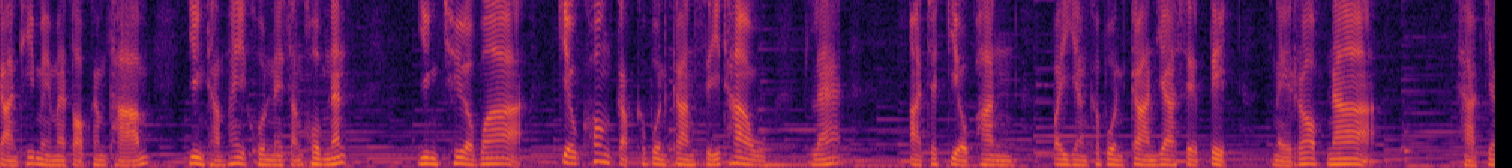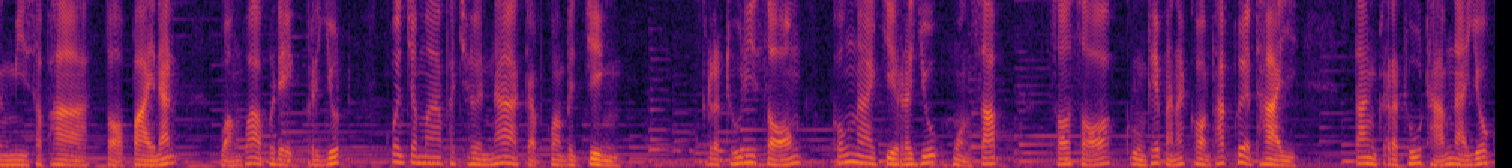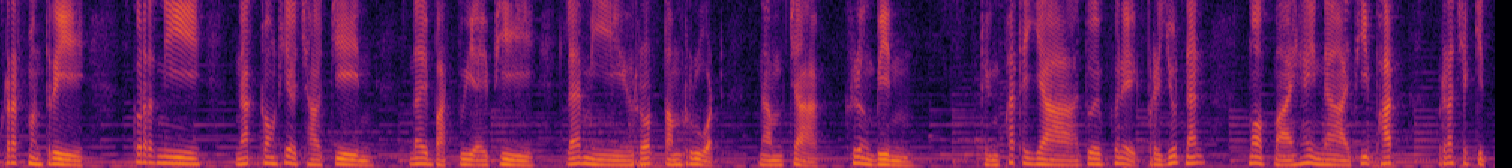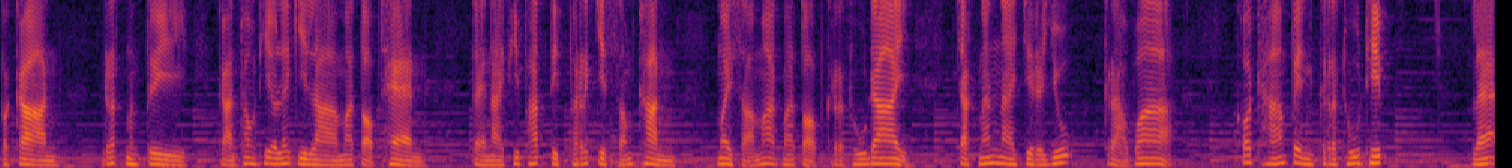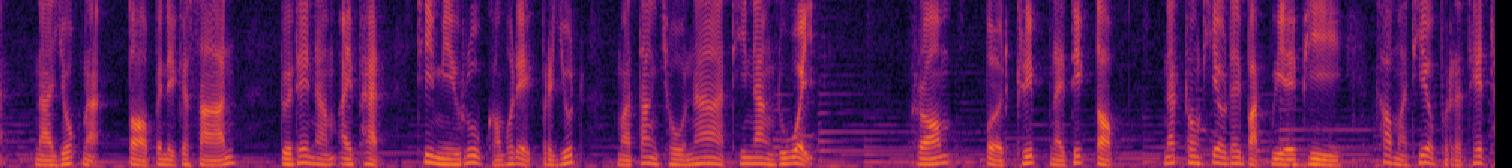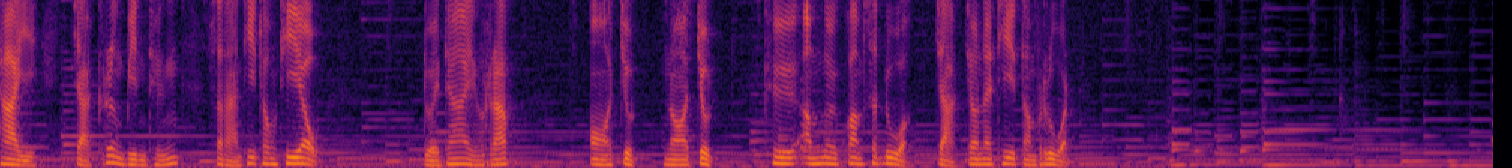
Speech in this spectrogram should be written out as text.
การที่ไม่มาตอบคำถาม ยิ่งทำให้คนในสังคมนั้น ยิ่งเชื่อว่าเกี่ยวข้องกับขบวนการสีเทาและอาจจะเกี่ยวพันไปยังขบวนการยาเสพติดในรอบหน้า หากยังมีสภาต่อไปนั้น หวังว่าพลเอกประยุทธ์ควรจะมาเผชิญหน้ากับความเป็นจริง กระทู้ที่ 2 ของนายจิรยุห่วงทรัพย์ สส กรุงเทพมหานครพรรคเพื่อไทย ตั้งกระทู้ถามนายกรัฐมนตรี กรณีนักท่องเที่ยวชาวจีน ได้บัตร VIP และมีรถตำรวจนำจากเครื่องบิน ถึงพัทยาโดยพลเอกประยุทธ์นั้น มอบหมายให้นายพิพัฒน์รัชกิจประการ รัฐมนตรี การท่องเที่ยวและกีฬามาตอบแทน แต่นายพิพัฒน์ติดภารกิจสำคัญ ไม่สามารถมาตอบกระทู้ได้ จากนั้นนายจิรยุกล่าวว่า เขาถามเป็นกระทู้ทิปและนายกน่ะตอบเป็นเอกสาร โดยได้นำ iPad ที่มีรูปของพลเอกประยุทธ์มาตั้งโชว์หน้าที่นั่งด้วย พร้อมเปิดคลิปใน TikTok นักท่องเที่ยวได้บัตร VIP เข้ามาเที่ยวประเทศไทย จากเครื่องบินถึงสถานที่ท่องเที่ยว โดยได้รับอจุดนจุด คืออำนวยความสะดวกจากเจ้าหน้าที่ตำรวจ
